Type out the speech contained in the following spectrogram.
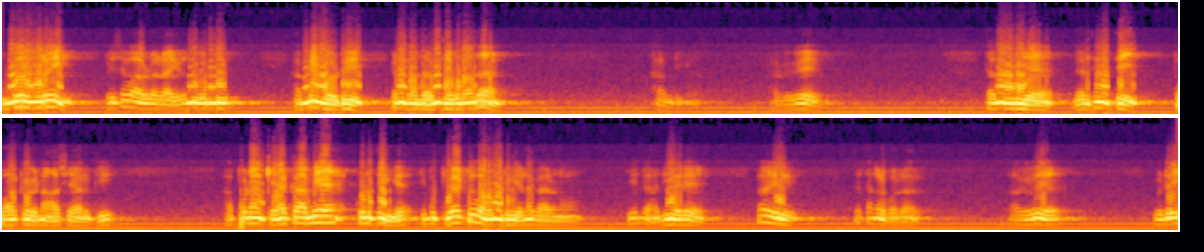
இன்னொரு முறை ரிசவாளராக இருந்து கொண்டு அம்பிகையோடு எனக்கு அந்த அருள் செய்யக்கூடாதா? அப்படிங்கிறார் ஆகவே தங்களுடைய தரிசனத்தை பார்க்க வேணும் ஆசையாக இருக்குது அப்போ நான் கேட்காமே கொடுத்தீங்க. இப்போ கேட்டு வர மாட்டேங்க. என்ன காரணம்? என்று அதிகாரே அது சங்கடப்படுறாரு. ஆகவே விடை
